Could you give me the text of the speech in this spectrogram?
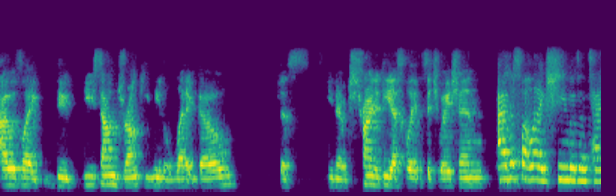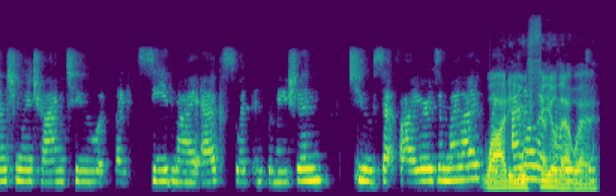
I was like, dude, you sound drunk. You need to let it go. Just, you know, just trying to de escalate the situation. I just felt like she was intentionally trying to like seed my ex with information to set fires in my life. Why do you feel that way?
